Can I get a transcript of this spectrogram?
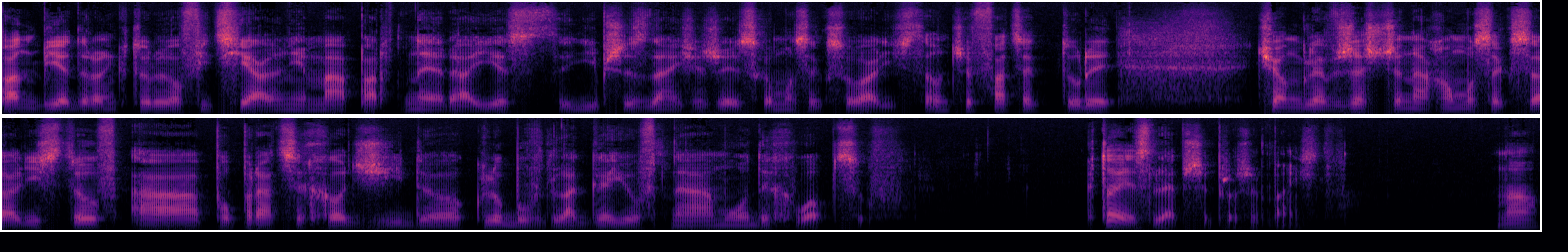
Pan Biedroń, który oficjalnie ma partnera jest i przyznaje się, że jest homoseksualistą, czy facet, który ciągle wrzeszczy na homoseksualistów, a po pracy chodzi do klubów dla gejów na młodych chłopców? Kto jest lepszy, proszę państwa? No.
